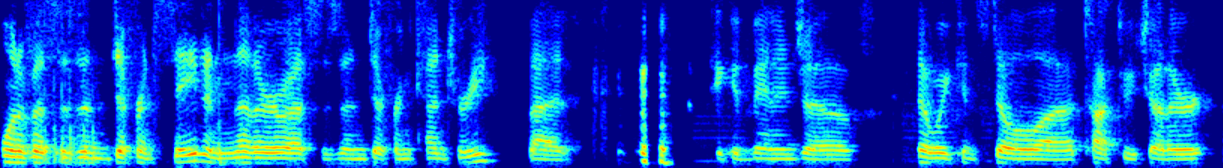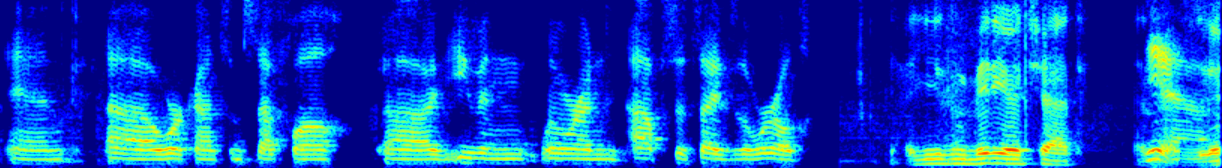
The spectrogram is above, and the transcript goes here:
one of us is in a different state and another of us is in a different country. But take advantage of that we can still uh, talk to each other and uh, work on some stuff while uh, even when we're on opposite sides of the world. Using video chat. and Yeah. Zoom.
